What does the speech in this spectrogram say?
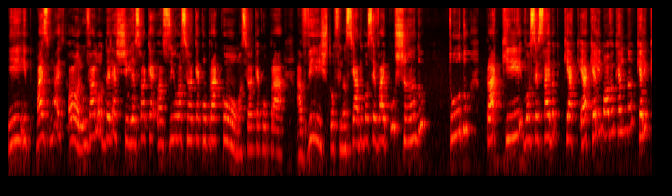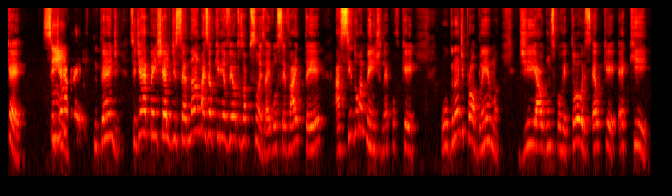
E, e, mas, mas, olha, o valor dele é X. A senhora, quer, a, senhora, a senhora quer comprar como? A senhora quer comprar à vista ou financiado? E você vai puxando tudo para que você saiba que é aquele imóvel que ele, que ele quer. Sim. Repente, entende? Se de repente ele disser, não, mas eu queria ver outras opções, aí você vai ter assiduamente, né? Porque o grande problema de alguns corretores é o quê? É que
